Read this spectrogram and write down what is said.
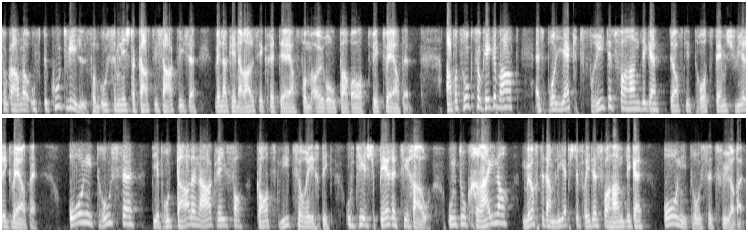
sogar noch auf den Goodwill vom Außenminister Cassis angewiesen, wenn er Generalsekretär vom Europarat wird werden. Aber zurück zur Gegenwart. Ein Projekt Friedensverhandlungen dürfte trotzdem schwierig werden. Ohne die Russen, die brutalen Angreifer, geht es nicht so richtig. Und die sperren sich auch. Und die Ukrainer möchten am liebsten Friedensverhandlungen ohne die Russen zu führen.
